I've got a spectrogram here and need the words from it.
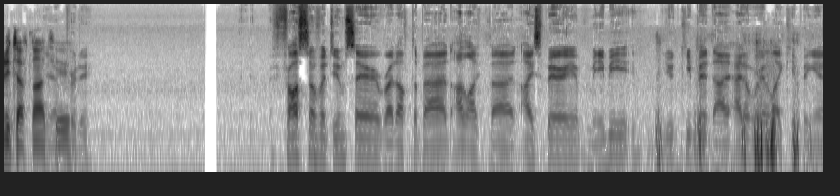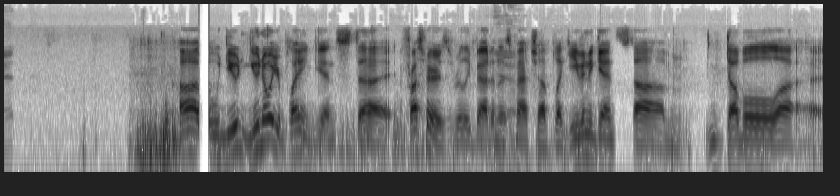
Pretty tough not yeah, to. pretty. Frost Nova Doomsayer right off the bat. I like that. Iceberry, maybe you keep it. I, I don't really like keeping it. Uh, you you know what you're playing against. Uh, is really bad in this matchup. Like even against um, double uh,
